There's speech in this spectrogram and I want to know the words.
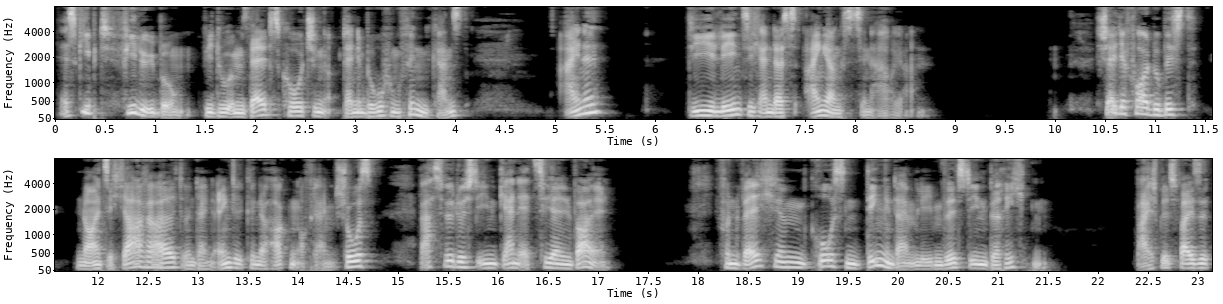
Es gibt viele Übungen, wie du im Selbstcoaching deine Berufung finden kannst. Eine, die lehnt sich an das Eingangsszenario an. Stell dir vor, du bist 90 Jahre alt und deine Enkelkinder hocken auf deinem Schoß. Was würdest du ihnen gerne erzählen wollen? Von welchem großen Ding in deinem Leben willst du ihnen berichten? Beispielsweise,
